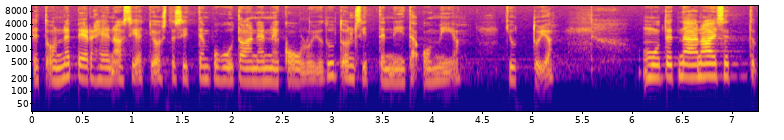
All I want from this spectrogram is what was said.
että on ne perheen asiat, joista sitten puhutaan, ja ne koulujutut on sitten niitä omia juttuja. Mutta nämä naiset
